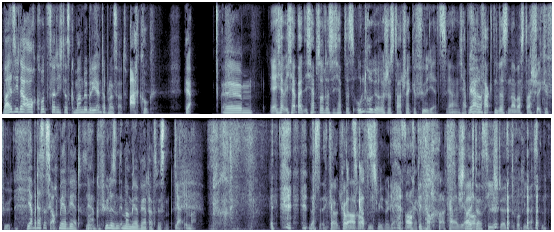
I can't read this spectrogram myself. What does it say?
weil sie da auch kurzzeitig das Kommando über die Enterprise hat. Ach, guck. Ja. Ähm, Ja, ich habe ich hab halt, ich habe so, dass ich habe das untrügerische Star Trek Gefühl jetzt. Ja, ich habe Ja. kein Faktenwissen, aber Star Trek Gefühl. ja, aber das ist ja auch mehr wert. So, Ja. Gefühle sind immer mehr wert als Wissen. Ja, immer. das kann, kann man auch auf, ein- schwierige auch genau, kann man sich Streich auch auf das. T-Shirt drucken lassen.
